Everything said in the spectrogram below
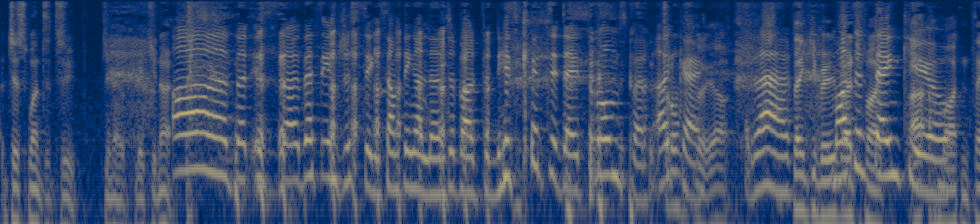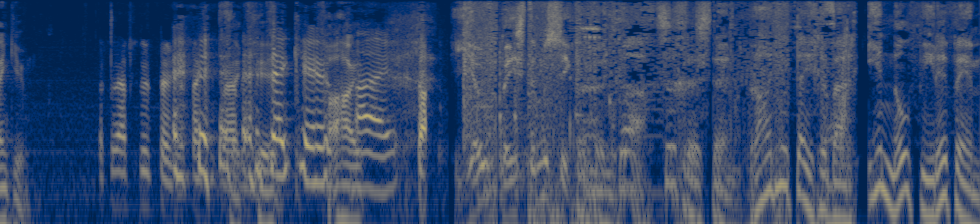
I just wanted to, you know, let you know. Ah, that is so, that's interesting. Something I learned about Beneska today. Trompsburg. Okay. Trompsburg, yeah. Right. Thank you very Martin, much. thank you. Uh, Martin, thank you. It's an absolute pleasure. Thank you for having me. Take care. Take care. Bye. Bye. Jou beste musiek vandag se Christen. Radio Tygerberg 104 FM.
